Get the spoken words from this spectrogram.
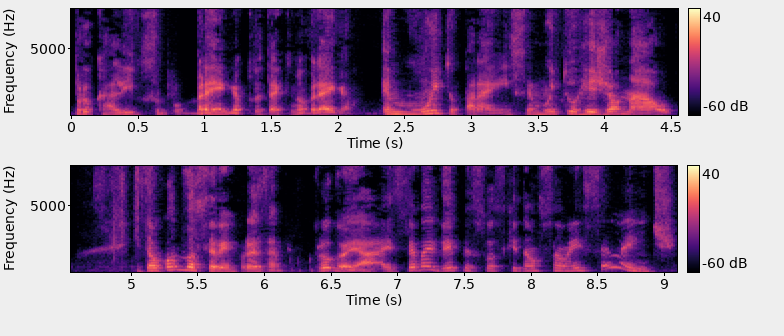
pro calypso, pro brega, pro tecnobrega, é muito paraense, é muito regional. Então, quando você vem, por exemplo, pro Goiás, você vai ver pessoas que não são excelentes.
